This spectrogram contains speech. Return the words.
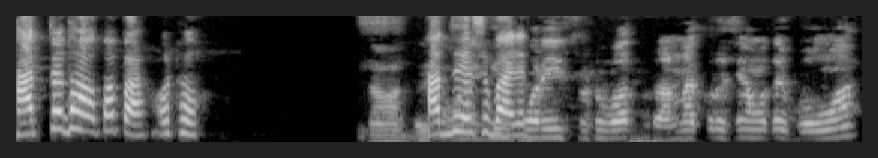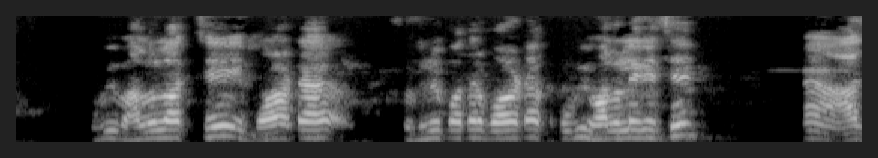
হাতটা ধাও পাপা ওঠো। হাত ধুয়ে এসো বাইরে। পরে ছোট ভাত রান্না করেছে আমাদের বৌমা। খুবই ভালো লাগছে। এই বড়াটা সজনে পাতার বড়াটা খুবই ভালো লেগেছে। হ্যাঁ আজ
